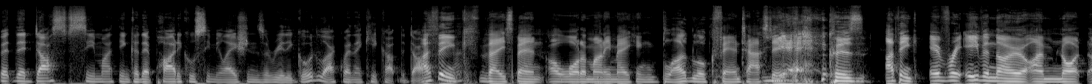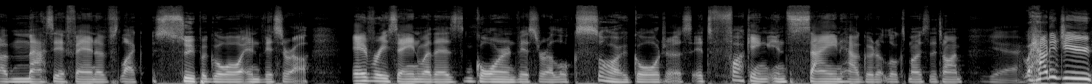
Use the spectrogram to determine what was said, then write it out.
But their dust sim, I think, or their particle simulations are really good. Like when they kick up the dust. I think they spent a lot of money making blood look fantastic. Yeah. Because I think every, even though I'm not a massive fan of like super gore and viscera, every scene where there's gore and viscera looks so gorgeous. It's fucking insane how good it looks most of the time. Yeah. How did you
